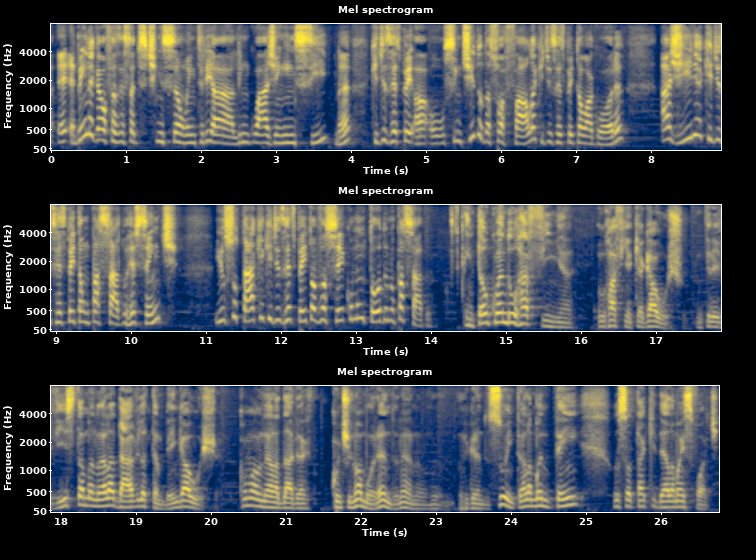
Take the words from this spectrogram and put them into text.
a- é, é bem legal fazer essa distinção entre a linguagem em si, né? Que diz respeito ao sentido da sua fala, que diz respeito ao agora, a gíria, que diz respeito a um passado recente, e o sotaque, que diz respeito a você como um todo no passado. Então, quando o Rafinha, o Rafinha, que é gaúcho, entrevista a Manuela Dávila, também gaúcha. Como a Manuela Dávila continua morando né, no, no- Rio Grande do Sul, então ela mantém o sotaque dela mais forte.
